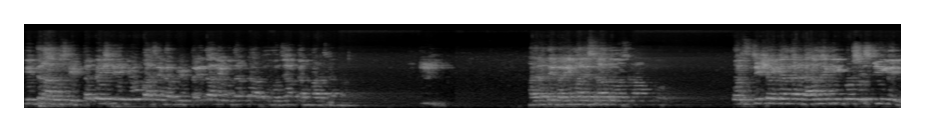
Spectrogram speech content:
इतना उसकी तपेश थी कि ऊपर से अगर कोई परिंदा भी गुजरता तो वो जल कर मर जाता। हज़रत इब्राहिम अलैहिस्सलाम को उस चिखे के अंदर डालने की कोशिश की गई।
